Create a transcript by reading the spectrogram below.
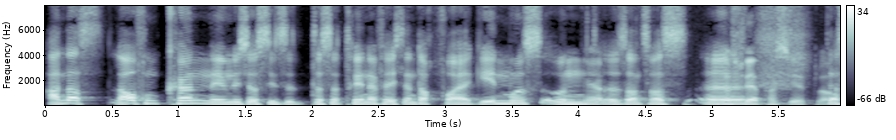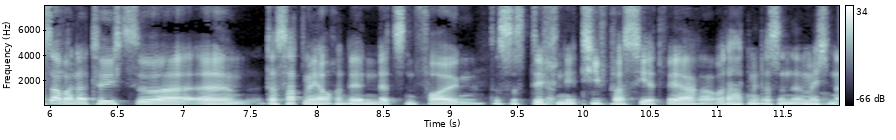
anders laufen können, nämlich dass diese, dass der Trainer vielleicht dann doch vorher gehen muss und Ja. äh, sonst was. Äh, Das wäre passiert, glaube ich. das aber ja. natürlich zur, ähm, das hatten wir ja auch in den letzten Folgen, dass es definitiv passiert wäre. Oder hatten wir das in irgendwelchen,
